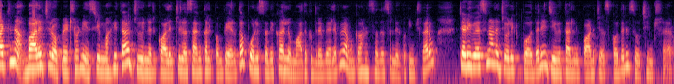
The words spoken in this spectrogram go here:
పట్టణ బాలేజీరావుపేటలోని శ్రీ మహిత జూనియర్ కాలేజీలో సంకల్పం పేరుతో పోలీసు అధికారులు మాదక ద్రవ్యాలపై అవగాహన సదస్సు నిర్వహించారు. చెడు వ్యసనాల జోలికి పోవద్దని జీవితాలను పాడు చేసుకోవద్దని సూచించారు.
